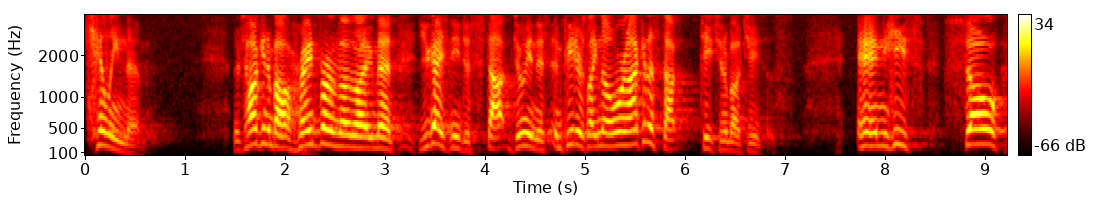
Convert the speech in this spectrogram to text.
killing them. They're talking about right in front of them, like, man, you guys need to stop doing this. And Peter's like, no, we're not going to stop teaching about Jesus. And he's so,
